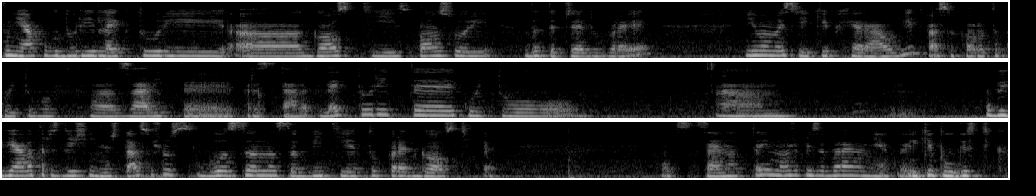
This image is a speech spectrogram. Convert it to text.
понякога дори лектори, а, гости, спонсори да тече добре. Имаме си екип Хералди. Това са хората, които в а, залите представят лекторите, които а, обявяват различни неща. Всъщност гласа на събитието пред гостите от сцената и може би забравям някой. Екип логистика.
